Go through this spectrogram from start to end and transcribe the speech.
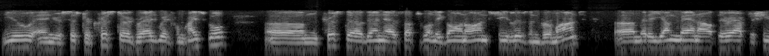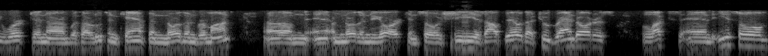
you and your sister Krista, graduated from high school. Um, Krista then has subsequently gone on. She lives in Vermont. Uh, met a young man out there after she worked in uh, with our Lutheran camp in northern Vermont, um, in northern New York, and so she mm-hmm. is out there with our two granddaughters, Lux and Isolde,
